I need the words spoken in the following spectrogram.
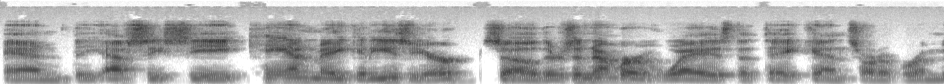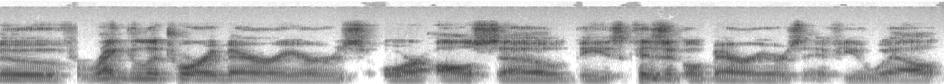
and the FCC can make it easier. So there's a number of ways that they can sort of remove regulatory barriers or also these physical barriers, if you will,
